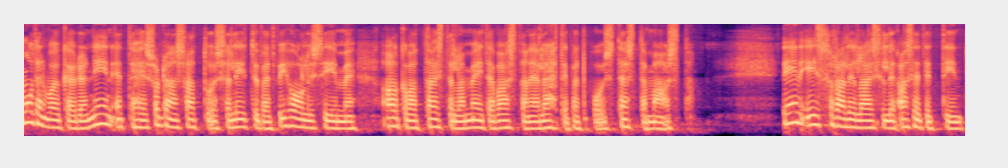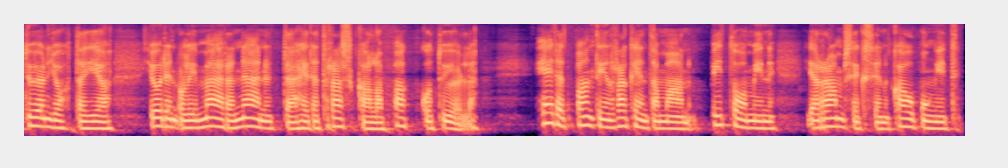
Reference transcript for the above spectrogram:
Muuten voi käydä niin, että he sodan sattuessa liittyvät vihollisiimme, alkavat taistella meitä vastaan ja lähtevät pois tästä maasta. Niin israelilaisille asetettiin työnjohtajia, joiden oli määrä näännyttää heidät raskaalla pakkotyöllä. Heidät pantiin rakentamaan Pitomin ja Ramseksen kaupungit,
